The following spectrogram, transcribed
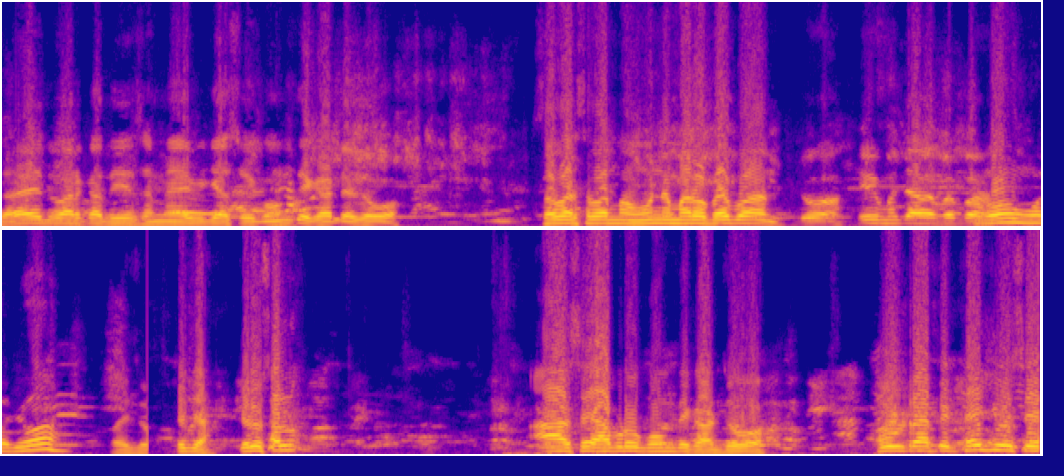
જય દ્વારકાધીશ. અમે આવી ગયા છીએ ગોમતી ઘાટે જોવો સવાર સવારમાં હું ને મારો ભાઈબંધ. જો કેવી મજા આવે ભાઈબંધ. બહુ મોજ હો ભાઈ જો કેજા કેલું ચાલુ? આ છે આપણું ગોમતી ઘાટ જોવો ફૂલ ટ્રાફિક થઈ ગયું છે.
